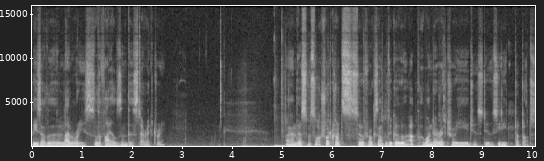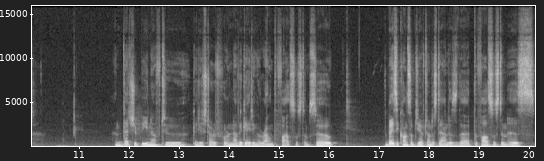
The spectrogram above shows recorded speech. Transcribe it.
these are the libraries, so the files in this directory. And there's some shortcuts, so for example, to go up one directory, just do cd dot dot. And that should be enough to get you started for navigating around the file system. So the basic concept you have to understand is that the file system is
